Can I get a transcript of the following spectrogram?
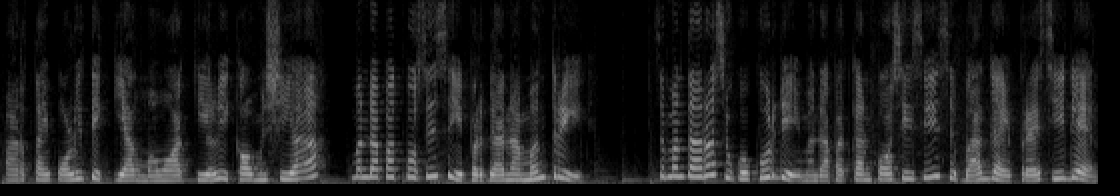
Partai politik yang mewakili kaum Syiah mendapat posisi Perdana Menteri, sementara suku Kurdi mendapatkan posisi sebagai presiden,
